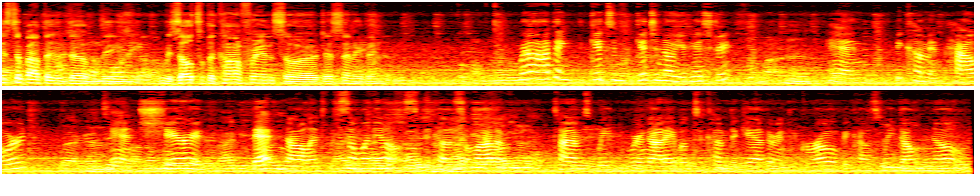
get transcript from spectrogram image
Just about the, the, the results of the conference or just anything? Think get to get to know your history mm. and become empowered and share that knowledge with someone else because a lot of times we, we're not able to come together and to grow because we don't know.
